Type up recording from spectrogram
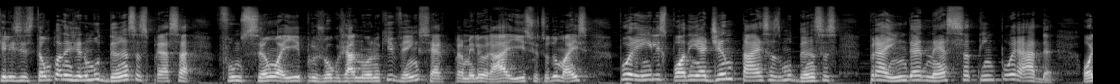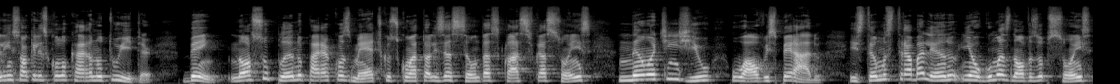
que eles estão planejando mudanças para essa função aí para o jogo já no ano que vem, certo? Para melhorar isso e tudo mais. Porém, eles podem adiantar essas mudanças para ainda nessa temporada. Olhem só que eles colocaram no Twitter. Bem, nosso plano para cosméticos com atualização das classificações não atingiu o alvo esperado. Estamos trabalhando em algumas novas opções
